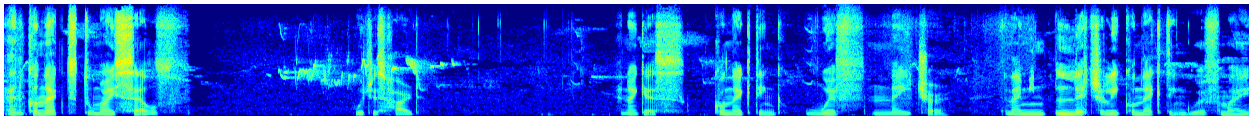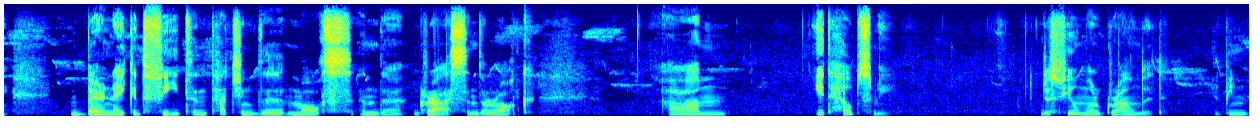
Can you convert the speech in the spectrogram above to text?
and connect to myself which is hard and i guess connecting with nature and i mean literally connecting with my bare naked feet and touching the moss and the grass and the rock, um, it helps me just feel more grounded. I've been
